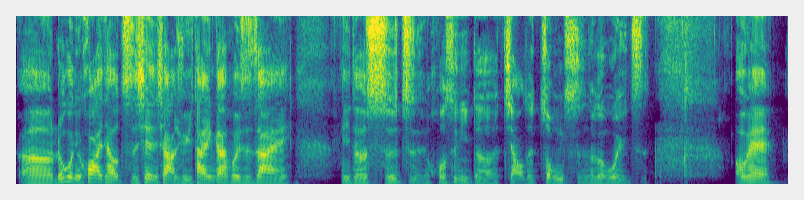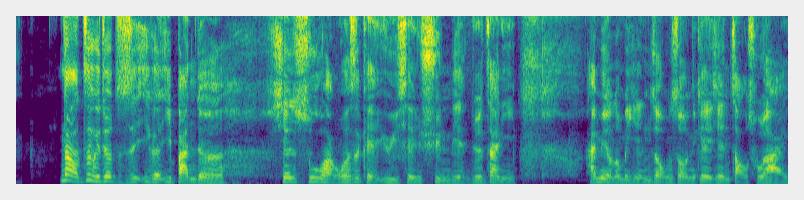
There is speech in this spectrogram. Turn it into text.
呃，如果你画一条直线下去，它应该会是在你的食指或是你的脚的中指那个位置。OK，那这个就只是一个一般的先舒缓，或是可以预先训练，就是在你还没有那么严重的时候，你可以先找出来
